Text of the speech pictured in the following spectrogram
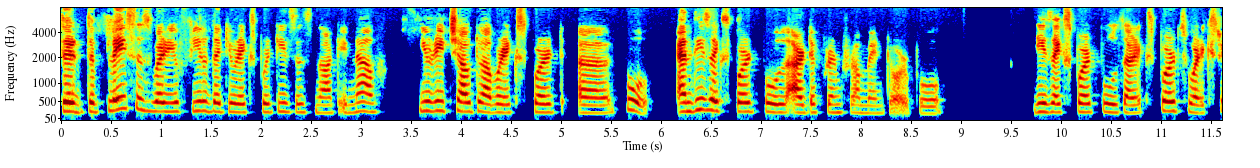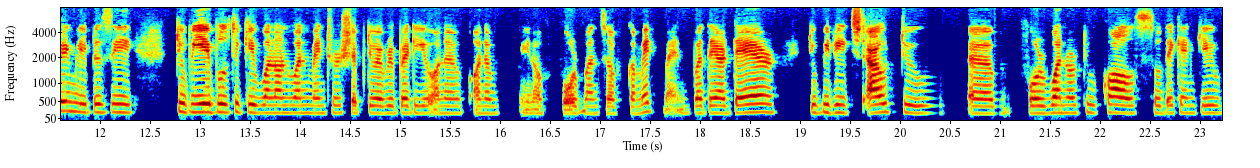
the the places where you feel that your expertise is not enough you reach out to our expert uh, pool. And these expert pool are different from mentor pool. These expert pools are experts who are extremely busy to be able to give one-on-one mentorship to everybody on a on a you know four months of commitment but they are there to be reached out to uh, for one or two calls so they can give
